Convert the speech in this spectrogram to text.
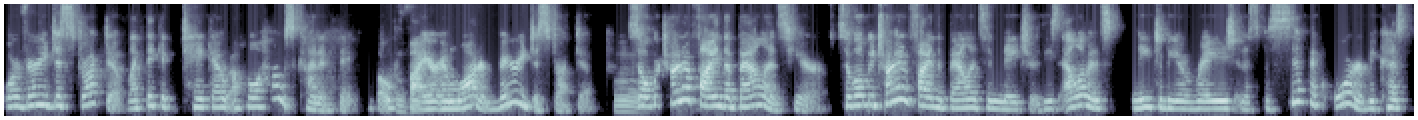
or very destructive, like they could take out a whole house kind of thing. Both mm-hmm. fire and water, very destructive. Mm. So we're trying to find the balance here. So when we try to find the balance in nature, these elements need to be arranged in a specific order because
